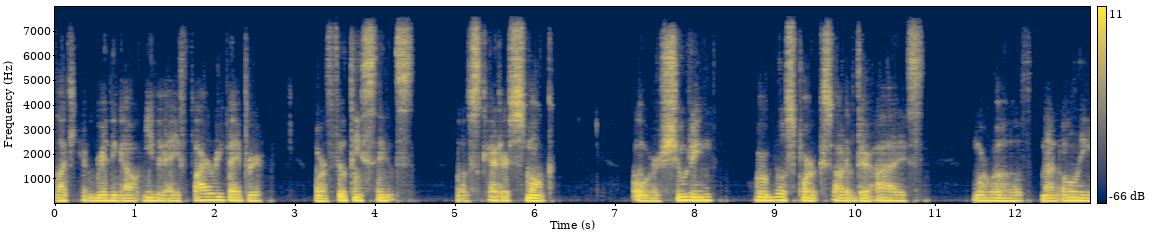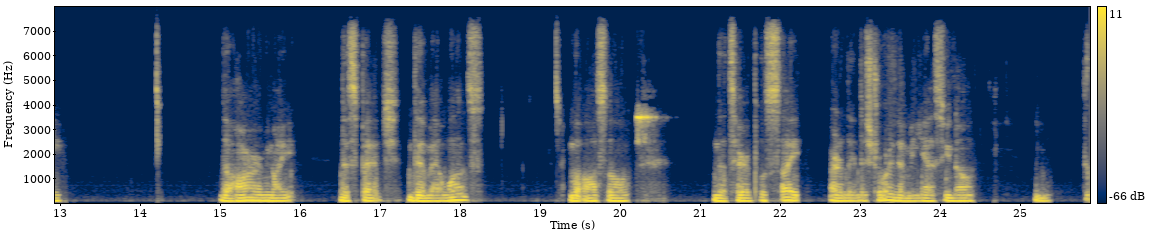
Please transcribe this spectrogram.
you're breathing out either a fiery vapor or filthy scents of scattered smoke or shooting horrible sparks out of their eyes, whereof not only the harm might dispatch them at once, but also the terrible sight utterly destroy them. And yes, you know, the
